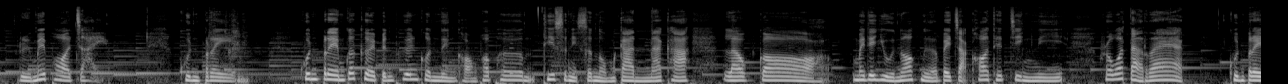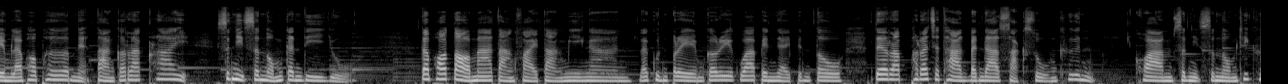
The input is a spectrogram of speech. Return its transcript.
ธหรือไม่พอใจ คุณเปรม คุณเปรมก็เคยเป็นเพื่อนคนหนึ่งของพ่อเพิ่มที่สนิทสนมกันนะคะ แล้วก็ไม่ได้อยู่นอกเหนือไปจากข้อเท็จจริงนี้ เพราะว่าแต่แรกคุณเปรมและพ่อเพิ่มเนี่ยต่างก็รักใคร่สนิทสนมกันดีอยู่ แต่พอต่อมาต่างฝ่ายต่างมีงาน และคุณเปรมก็เรียกว่าเป็นใหญ่เป็นโต ได้รับพระราชทานบรรดาศักดิ์สูงขึ้น ความสนิทสนมที่เค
